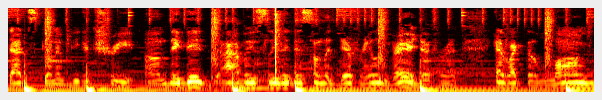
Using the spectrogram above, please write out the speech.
that's gonna be a treat. Um, they did obviously they did something different. He looks very different. He has like the long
